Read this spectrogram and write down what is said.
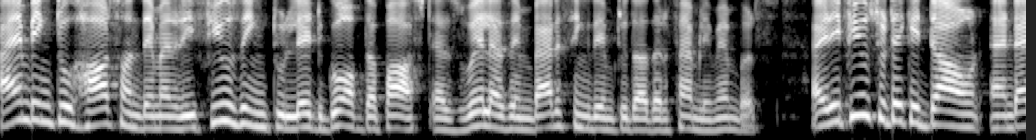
I am being too harsh on them and refusing to let go of the past as well as embarrassing them to the other family members. I refuse to take it down and I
